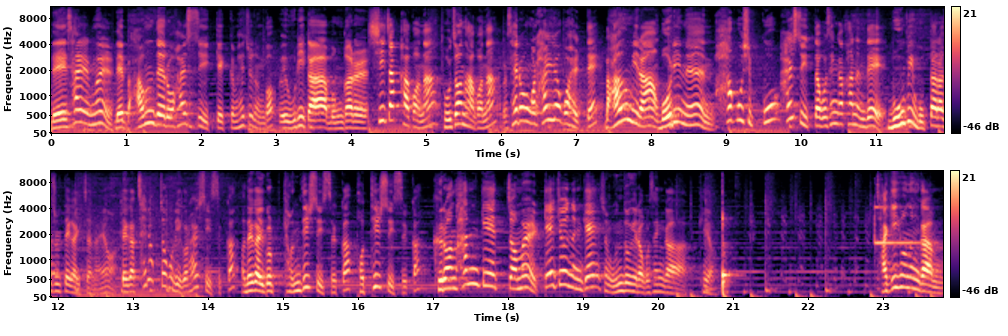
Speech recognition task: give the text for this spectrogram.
내 삶을 내 마음대로 할 수 있게끔 해주는 거? 왜 우리가 뭔가를 시작하거나 도전하거나 새로운 걸 하려고 할 때 마음이랑 머리는 하고 싶고 할 수 있다고 생각하는데 몸이 못 따라줄 때가 있잖아요 내가 체력적으로 이걸 할 수 있을까? 아, 내가 이걸 견딜 수 있을까? 버틸 수 있을까? 그런 한계점을 깨주는 게전 운동이라고 생각해요 자기 효능감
